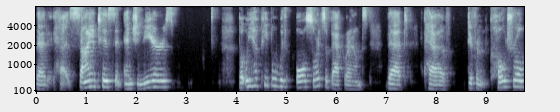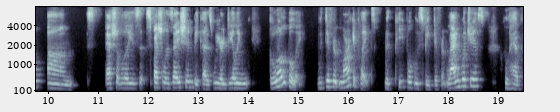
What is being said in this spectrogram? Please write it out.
that has scientists and engineers but we have people with all sorts of backgrounds that have different cultural um, specializ- specialization because we are dealing globally with different marketplaces, with people who speak different languages, who have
